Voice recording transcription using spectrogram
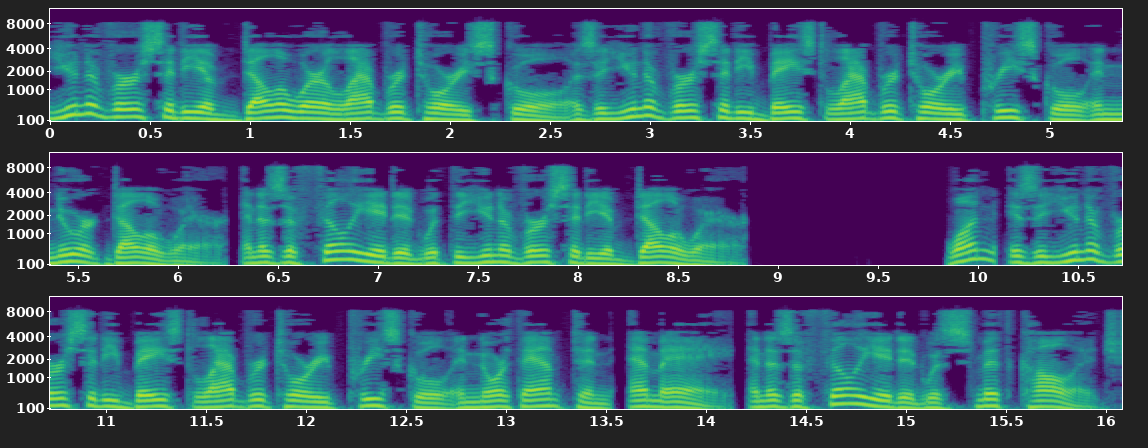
University of Delaware Laboratory School is a university-based laboratory preschool in Newark, Delaware, and is affiliated with the University of Delaware. 1 is a university-based laboratory preschool in Northampton, MA, and is affiliated with Smith College.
